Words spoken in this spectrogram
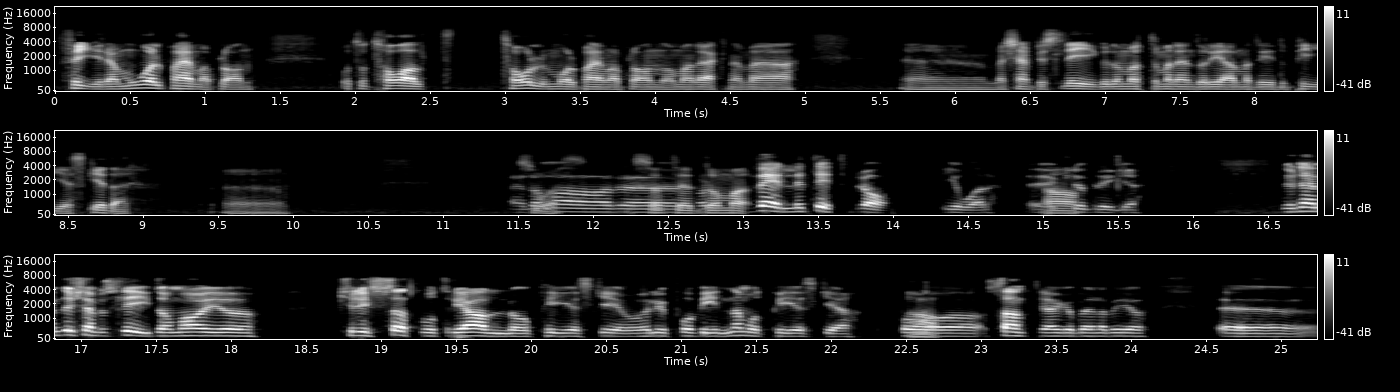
fyra mål på hemmaplan. Och totalt 12 mål på hemmaplan om man räknar med, eh, med Champions League. Och då mötte man ändå Real Madrid och PSG där. Eh, Nej, Så- de har, så att, eh, eh, de har- varit väldigt bra i år, eh, Ja. Klubb Brygge. Du nämnde Champions League. De har ju kryssat mot Real och PSG och höll ju på att vinna mot PSG på Ja. Santiago Bernabéu. Eh,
